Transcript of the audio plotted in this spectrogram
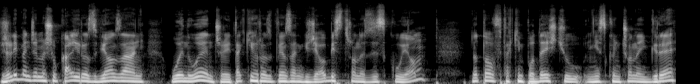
Jeżeli będziemy szukali rozwiązań win-win, czyli takich rozwiązań, gdzie obie strony zyskują, no to w takim podejściu nieskończonej gry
